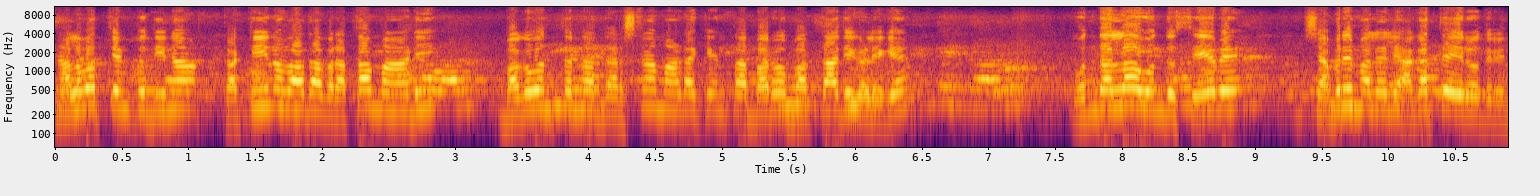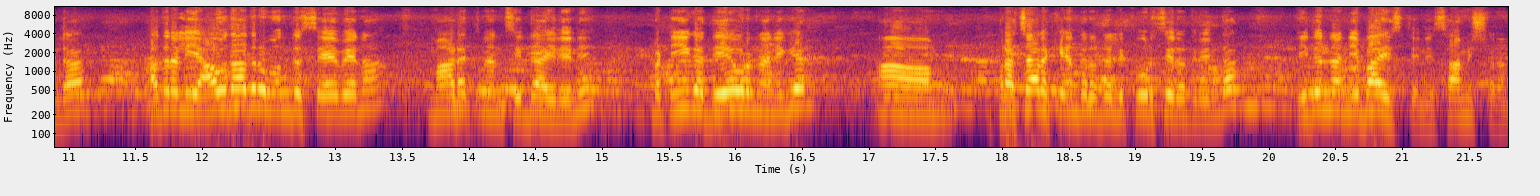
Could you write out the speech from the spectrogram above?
ನಲವತ್ತೆಂಟು ದಿನ ಕಠಿಣವಾದ ವ್ರತ ಮಾಡಿ ಭಗವಂತನ ದರ್ಶನ ಮಾಡೋಕ್ಕೆ ಅಂತ ಬರೋ ಭಕ್ತಾದಿಗಳಿಗೆ ಒಂದಲ್ಲ ಒಂದು ಸೇವೆ ಶಬರಿಮಲೆಯಲ್ಲಿ ಅಗತ್ಯ ಇರೋದ್ರಿಂದ ಅದರಲ್ಲಿ ಯಾವುದಾದ್ರೂ ಒಂದು ಸೇವೆನ ಮಾಡಕ್ಕೆ ನಾನು ಸಿದ್ಧ ಇದ್ದೀನಿ. ಬಟ್ ಈಗ ದೇವರು ನನಗೆ ಪ್ರಚಾರ ಕೇಂದ್ರದಲ್ಲಿ ಕೂರಿಸಿರೋದ್ರಿಂದ ಇದನ್ನು ನಿಭಾಯಿಸ್ತೀನಿ ಸ್ವಾಮಿ ಶರಣ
